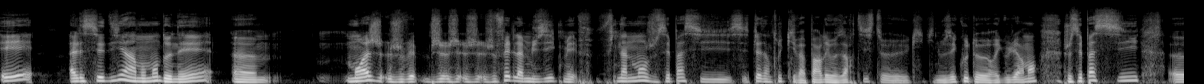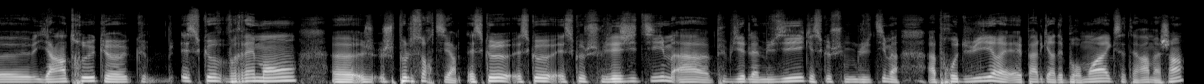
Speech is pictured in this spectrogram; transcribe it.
Et elle s'est dit à un moment donné, moi, je, je vais, je, je, je fais de la musique, mais finalement, je sais pas si c'est peut-être un truc qui va parler aux artistes euh, qui, qui nous écoutent euh, régulièrement. Je sais pas si euh, il y a un truc. est-ce que vraiment je, peux le sortir? Est-ce que, est-ce que, est-ce que je suis légitime à publier de la musique? Est-ce que je suis légitime à, à produire et, pas à le garder pour moi, etc. Machin?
